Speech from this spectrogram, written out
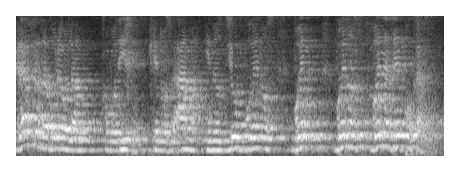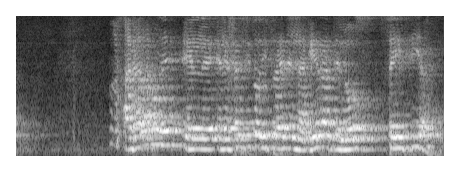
gracias a Boreolam, como dije, que nos ama y nos dio buenos, buenos, buenas épocas. Agarraron el, ejército de Israel en la guerra de los seis días.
